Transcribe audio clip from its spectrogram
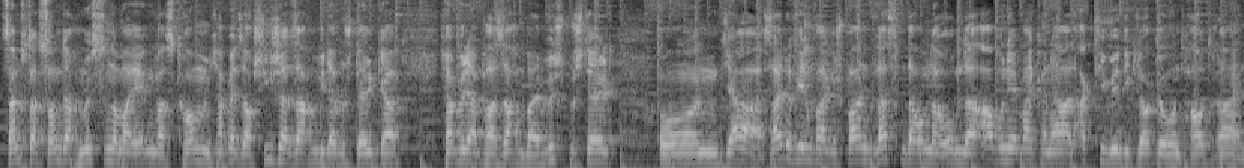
Samstag, Sonntag müsste noch mal irgendwas kommen. Ich habe jetzt auch Shisha-Sachen wieder bestellt gehabt. Ich habe wieder ein paar Sachen bei Wish bestellt. Und ja, seid auf jeden Fall gespannt. Lasst einen Daumen nach oben da, abonniert meinen Kanal, aktiviert die Glocke und haut rein.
